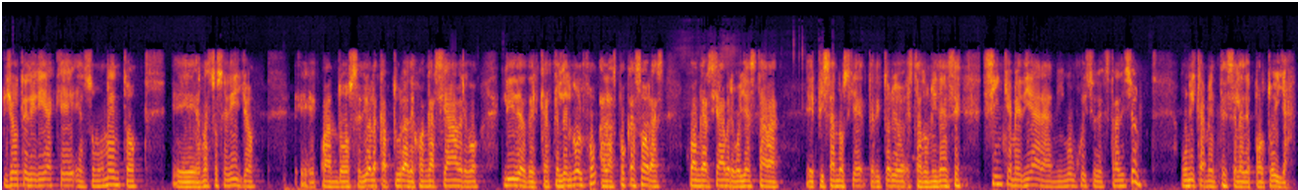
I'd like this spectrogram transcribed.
Yo te diría que en su momento Ernesto Cedillo cuando se dio la captura de Juan García Ábrego, líder del cartel del Golfo, a las pocas horas Juan García Ábrego ya estaba pisando territorio estadounidense sin que mediara ningún juicio de extradición únicamente se le deportó y ya.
